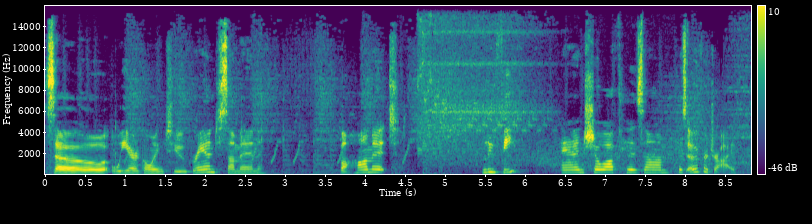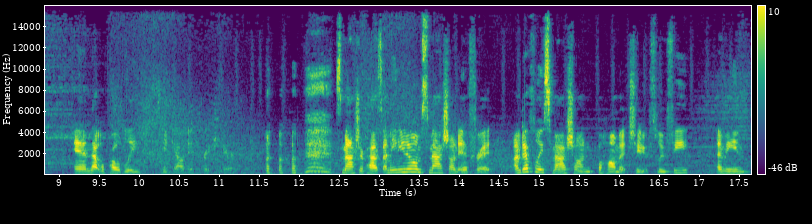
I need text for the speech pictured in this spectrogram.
So we are going to Grand Summon Bahamut, Floofy, and show off his um his overdrive. And that will probably take out Ifrit here. smash or pass. I mean, you know I'm smash on Ifrit. I'm definitely smash on Bahamut too, Floofy. I mean,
